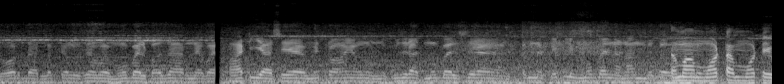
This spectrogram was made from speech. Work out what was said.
જોરદાર લખેલું છે ભાઈ મોબાઈલ બજાર ને ભાઈ ભાટિયા છે. મિત્રો અહીંયા હું ગુજરાત મોબાઈલ છે તમને કેટલીક મોબાઈલના નામ બતાવું તમામ મોટા મોટી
